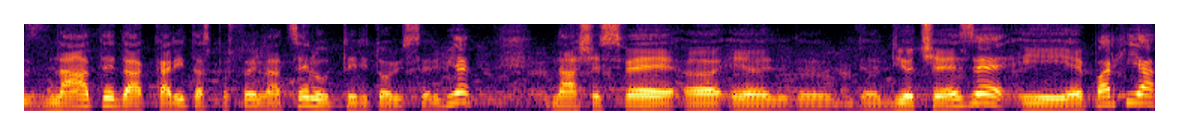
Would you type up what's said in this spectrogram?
Znate da Caritas postoji na celu teritoriju Srbije, naše sve e, e, diočeze i eparhija,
